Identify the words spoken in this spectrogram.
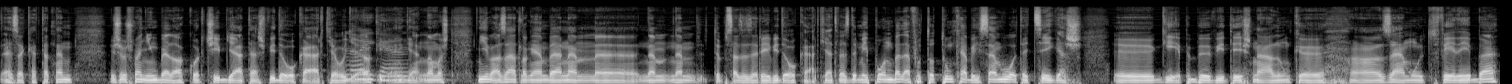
ezeket, tehát nem, és most menjünk bele, akkor chipgyártás, videókártya, ugye? Na, igen. igen. Na most nyilván az átlagember nem, nem, nem több százezer év videókártyát vesz, de mi pont belefutottunk ebbe, hiszen volt egy céges ö, gép bővítés nálunk ö, az elmúlt fél évben,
